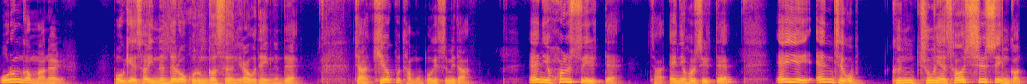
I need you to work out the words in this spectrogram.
옳은 것만을 보기에서 있는 대로 고른 것은 이라고 되어 있는데 자, 기억부터 한번 보겠습니다. n이 홀수일 때, 자, n이 홀수일 때 a의 n 제곱 근 중에서 실수인 것,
